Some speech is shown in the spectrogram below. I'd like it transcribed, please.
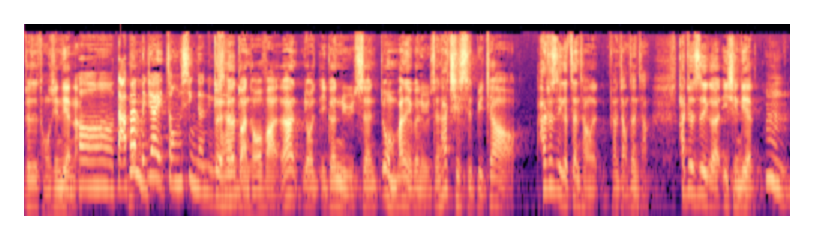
就是同性恋呐。哦，打扮比较中性的女生，对，还有短头发。然后有一个女生，就我们班的有个女生，她其实比较。她就是一个正常的，比方讲正常，她就是一个异性恋。嗯，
